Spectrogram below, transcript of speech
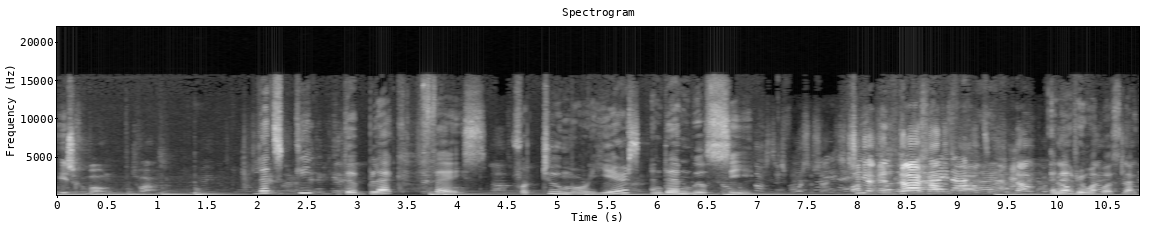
is gewoon zwart. Let's keep the black face for two more years and then we'll see. And everyone was like,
